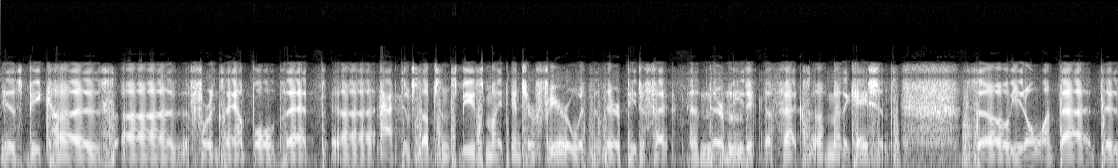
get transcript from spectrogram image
is because, uh, for example, that uh, active substance abuse might interfere with the therapeutic, effect, uh, mm-hmm. therapeutic effects of medications. So you don't want that to,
